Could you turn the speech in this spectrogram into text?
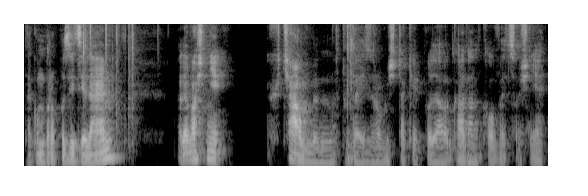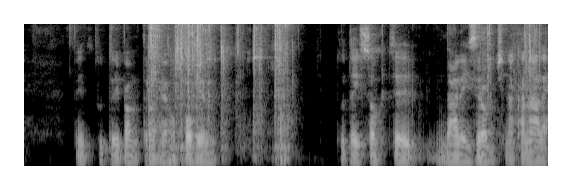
taką propozycję dałem. Ale właśnie chciałbym tutaj zrobić takie podgadankowe coś, nie? Więc tutaj Wam trochę opowiem tutaj co chcę dalej zrobić na kanale.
